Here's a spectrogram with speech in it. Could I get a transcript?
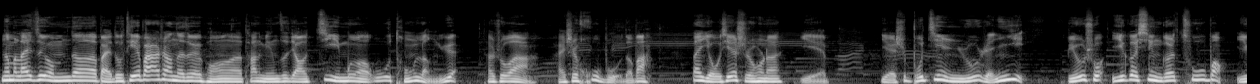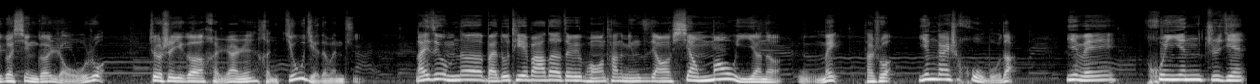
那么来自于我们的百度贴吧上的这位朋友呢，他的名字叫寂寞梧桐冷月，他说啊，还是互补的吧，但有些时候呢也。也是不尽如人意，比如说一个性格粗暴，一个性格柔弱，这是一个很让人很纠结的问题。来自于我们的百度贴吧的这位朋友，他的名字叫像猫一样的妩媚，他说应该是互补的，因为婚姻之间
